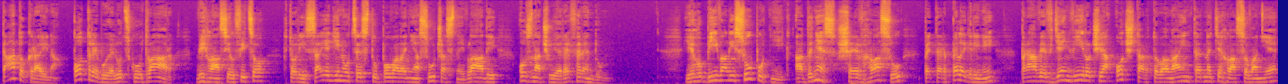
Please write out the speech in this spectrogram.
Táto krajina potrebuje ľudskú tvár, vyhlásil Fico, ktorý za jedinú cestu povalenia súčasnej vlády označuje referendum. Jeho bývalý súputník a dnes šéf hlasu Peter Pellegrini práve v deň výročia odštartoval na internete hlasovanie,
